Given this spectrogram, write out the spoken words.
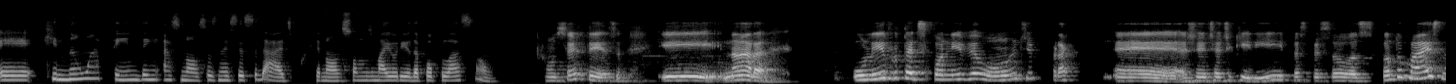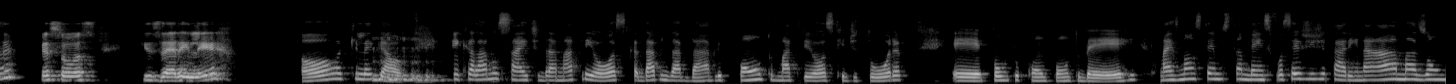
é, que não atendem às nossas necessidades, porque nós somos maioria da população. Com certeza. E, Nara, o livro está disponível onde para é, a gente adquirir, para as pessoas, quanto mais né, pessoas quiserem ler? Oh, que legal. Fica lá no site da Matriosca, www.matrioscaeditora.com.br. Eh, Mas nós temos também, se vocês digitarem na Amazon,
